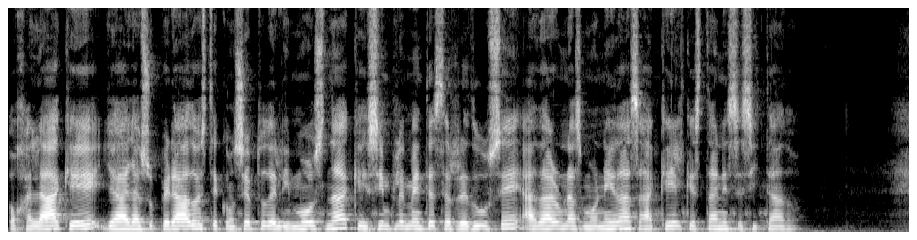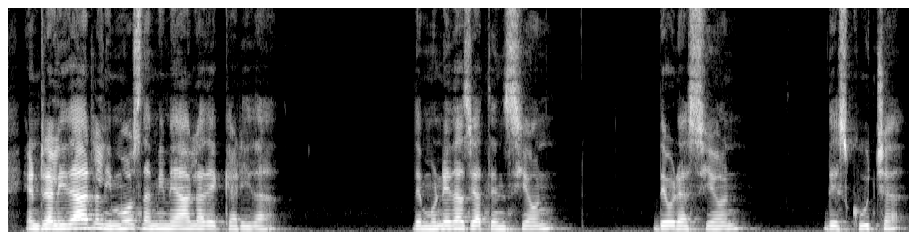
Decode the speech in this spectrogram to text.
Ojalá que ya haya superado este concepto de limosna que simplemente se reduce a dar unas monedas a aquel que está necesitado. En realidad la limosna a mí me habla de caridad, de monedas de atención, de oración, de escucha,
